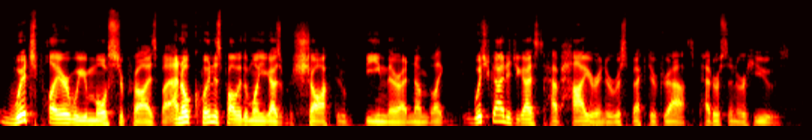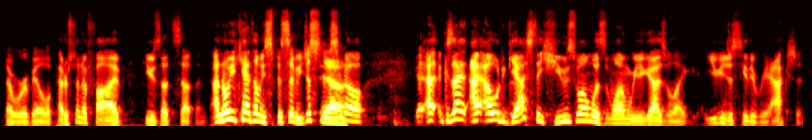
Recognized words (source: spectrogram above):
Which player were you most surprised by? I know Quinn is probably the one you guys were shocked of being there at number. Like, which guy did you guys have higher in your respective drafts, Pettersson or Hughes, that were available? Pettersson at five, Hughes at seven. I know you can't tell me specific, just, just you know, because I, I would guess the Hughes one was the one where you guys were like, you can just see the reaction.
